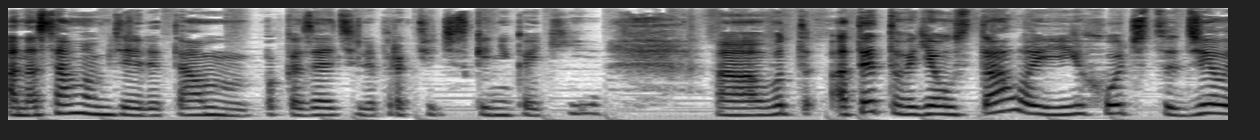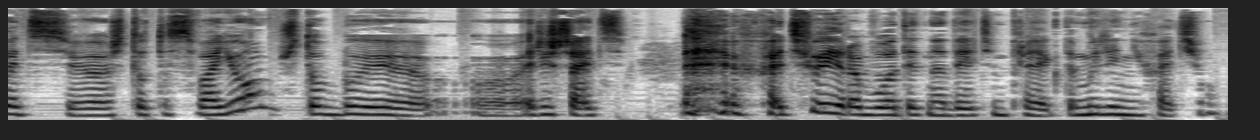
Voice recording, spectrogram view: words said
а на самом деле там показатели практически никакие. А, вот от этого я устала, и хочется делать э, что-то свое, чтобы э, решать хочу я работать над этим проектом или не хочу.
